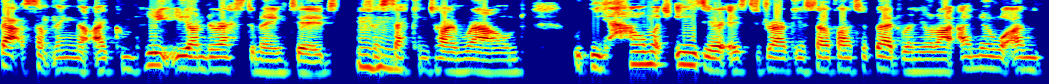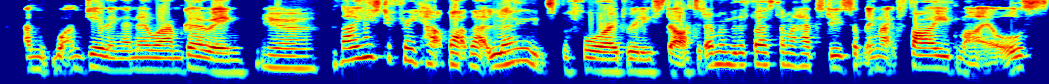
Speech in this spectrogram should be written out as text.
that's something that I completely underestimated for Mhm. second time round would be how much easier it is to drag yourself out of bed when you're like, I know what I'm, I'm what I'm doing. I know where I'm going. Yeah. Because I used to freak out about that loads before I'd really started. I remember the first time I had to do something like five miles,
